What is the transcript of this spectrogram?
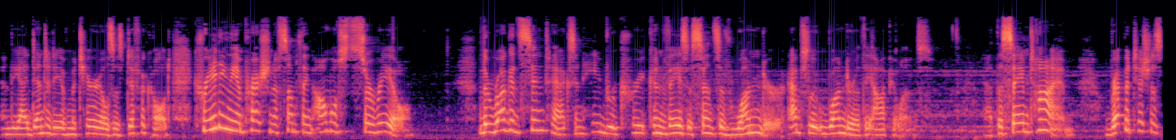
and the identity of materials is difficult, creating the impression of something almost surreal. The rugged syntax in Hebrew conveys a sense of wonder, absolute wonder at the opulence. At the same time, repetitious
